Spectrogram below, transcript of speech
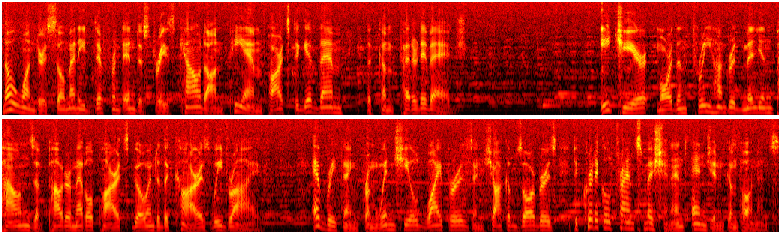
No wonder so many different industries count on PM parts to give them the competitive edge. Each year, more than 300 million pounds of powder metal parts go into the cars we drive. Everything from windshield wipers and shock absorbers to critical transmission and engine components.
